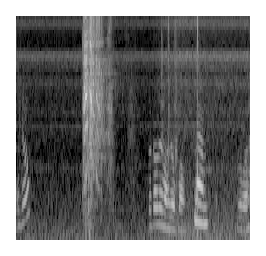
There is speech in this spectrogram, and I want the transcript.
Můžu? To tam nemáš doufám. Mám. Dobrá.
